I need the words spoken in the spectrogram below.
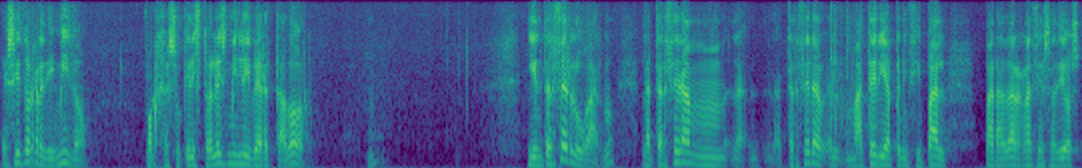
He sido redimido por Jesucristo, Él es mi libertador. Y en tercer lugar, ¿no? la, tercera, mm, la tercera materia principal para dar gracias a Dios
